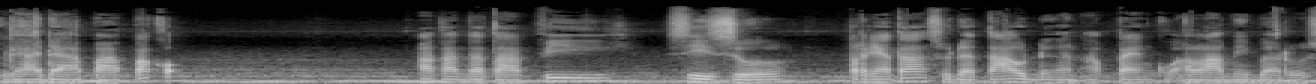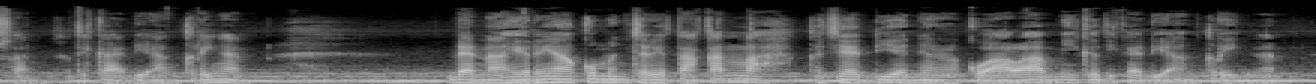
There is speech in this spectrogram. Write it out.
"Gak ada apa-apa kok." Akan tetapi, si Zul ternyata sudah tahu dengan apa yang kualami barusan ketika di angkringan. Dan akhirnya aku menceritakanlah kejadian yang aku alami ketika di angkringan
